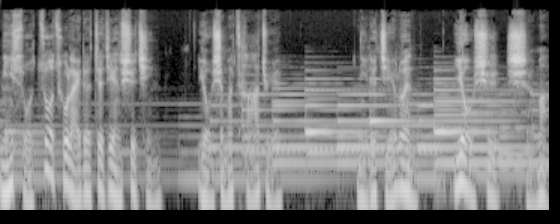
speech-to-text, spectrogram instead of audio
你所做出来的这件事情有什么察觉？你的结论又是什么？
